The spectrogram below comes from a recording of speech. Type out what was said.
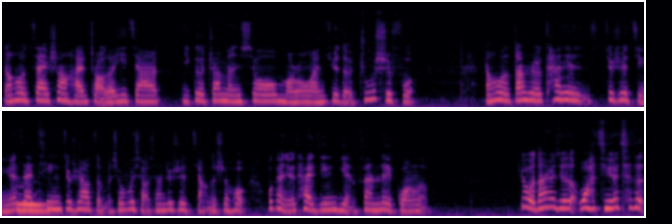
然后在上海找了一家一个专门修毛绒玩具的朱师傅，然后当时看见就是景月在听就是要怎么修复小香，就是讲的时候，我感觉他已经眼泛泪光了。就我当时觉得哇，景月真的，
